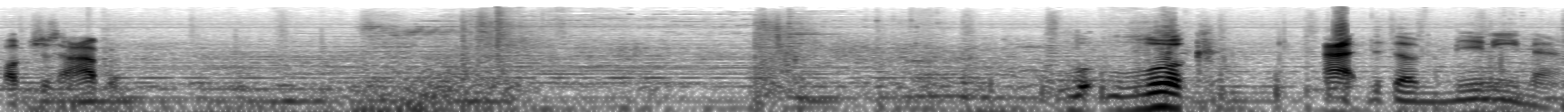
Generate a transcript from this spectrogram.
What just happened? L look the mini map.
